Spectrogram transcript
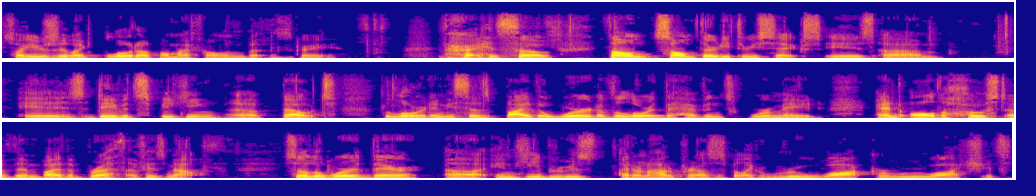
so I usually like blow it up on my phone, but this is great. All right, so Psalm Psalm 33:6 is um, is David speaking about the Lord, and he says, By the word of the Lord the heavens were made, and all the host of them by the breath of his mouth. So the word there uh, in Hebrew is, I don't know how to pronounce this, but like ruwach or ruwach. It's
